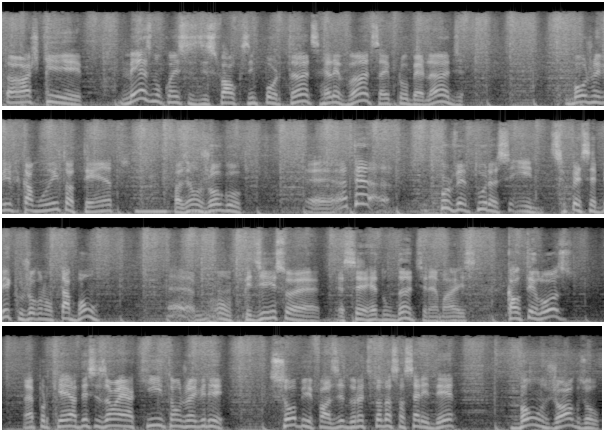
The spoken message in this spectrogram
Então eu acho que mesmo com esses desfalques importantes, relevantes aí pro Uberlândia, bom o Joinville ficar muito atento, fazer um jogo é, até porventura assim, se perceber que o jogo não tá bom, é, bom, pedir isso é, é ser redundante, né? Mas cauteloso, né? Porque a decisão é aqui, então o Joinville soube fazer durante toda essa série D bons jogos, ou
